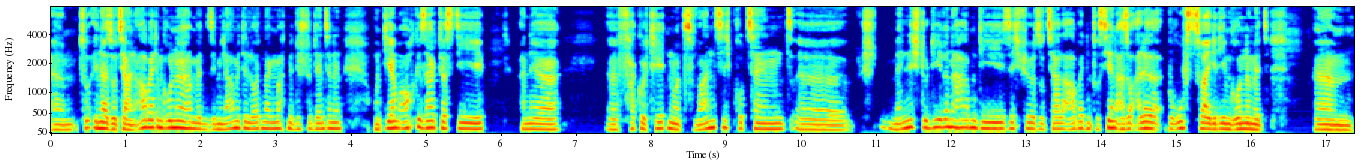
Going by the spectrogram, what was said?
ähm, zu, in der sozialen Arbeit im Grunde, haben wir ein Seminar mit den Leuten da gemacht, mit den Studentinnen. Und die haben auch gesagt, dass die an der äh, Fakultät nur 20 Prozent äh, männlich Studierende haben, die sich für soziale Arbeit interessieren. Also alle Berufszweige, die im Grunde mit, ähm,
